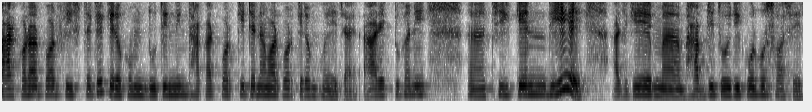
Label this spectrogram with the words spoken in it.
বার করার পর ফ্রিজ থেকে কীরকম দু তিন দিন থাকার পর, কেটে নেওয়ার পর কিরম হয়ে যায়। আর একটুখানি চিকেন দিয়ে আজকে ভাবজি তৈরি করব সসেজ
